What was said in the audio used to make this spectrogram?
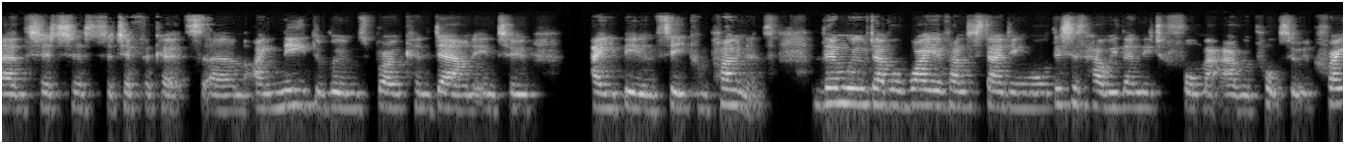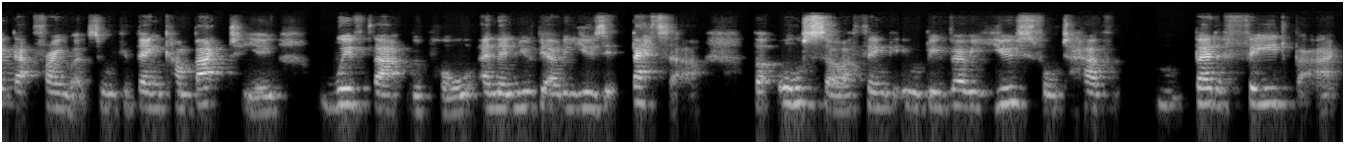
um, certificates um, i need the rooms broken down into a, B, and C components, then we would have a way of understanding, well, this is how we then need to format our report. So we would create that framework so we could then come back to you with that report and then you'd be able to use it better. But also, I think it would be very useful to have better feedback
